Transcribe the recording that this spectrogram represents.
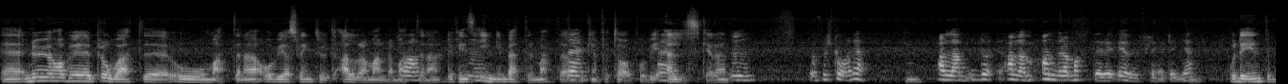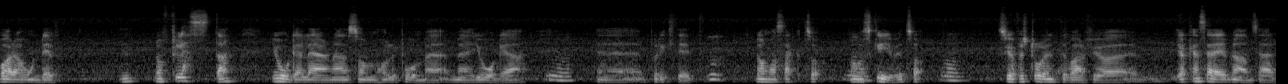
Eh, nu har vi provat eh, OO-mattorna och vi har slängt ut alla de andra Ja. mattorna. Det finns Mm. ingen bättre matta Nej. vi kan få tag på. Vi Nej. älskar den. Mm. Jag förstår det. Mm. Alla, alla andra mattor är överflödiga. Och det är inte bara hon, det är de flesta yogalärarna som håller på med, med yoga Mm. eh, på riktigt. Mm. De har sagt så. De har Mm. skrivit så. Mm. Så jag förstår inte varför jag... Jag kan säga ibland så här.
